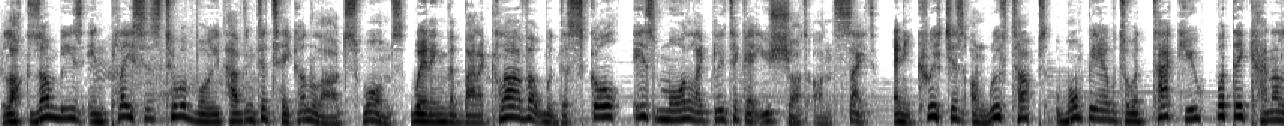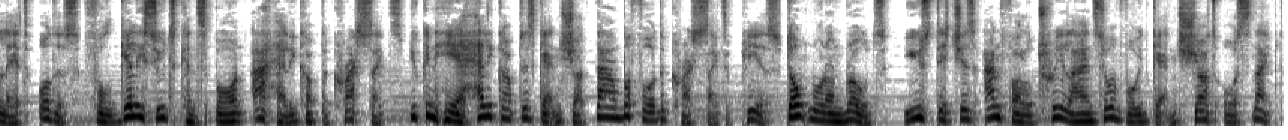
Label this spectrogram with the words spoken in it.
Lock zombies in places to avoid having to take on large swarms. Wearing the balaclava with the skull is more likely to get you shot on sight. Any creatures on rooftops won't be able to attack you, but they can alert others. Full ghillie suits can spawn at helicopter crash sites. You can hear helicopters getting shot down before the crash site appears. Don't run on roads. Use ditches and follow tree lines to avoid getting shot or sniped.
